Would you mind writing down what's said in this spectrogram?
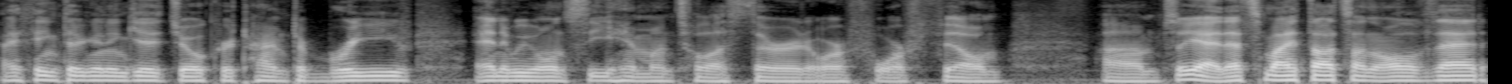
I think they're going to give Joker time to breathe, and we won't see him until a third or fourth film. Um, so yeah, that's my thoughts on all of that.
